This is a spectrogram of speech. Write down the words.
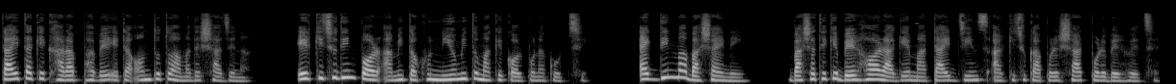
তাই তাকে খারাপভাবে এটা অন্তত আমাদের সাজে না। এর কিছুদিন পর আমি তখন নিয়মিত মাকে কল্পনা করছি। একদিন মা বাসায় নেই। বাসা থেকে বের হওয়ার আগে মা টাইট জিন্স আর কিছু কাপড়ের শার্ট পরে বের হয়েছে।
